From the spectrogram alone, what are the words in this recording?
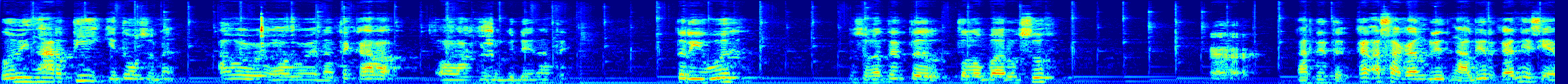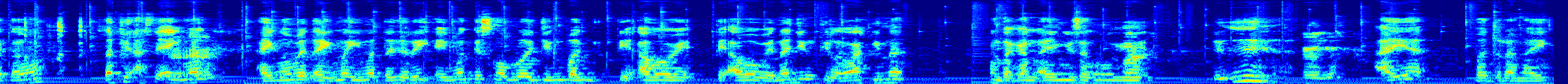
lebih ngerti gitu maksudnya. Awewe awewe nate kara lalaki nu gede nate teriweuh. Maksudnya teh teu teu loba rusuh. Nah, ngerti teh? Kan asalkan duit ngalir kan ya si Eta tapi asli aing mah aing mah bet aing mah ieu mah teh aing mah geus ngobrol jeung bagi ti awewe ti awewena jeung ti lalakina mentakan aing bisa ngomong gitu heeh. Ya, ya. aya baturan aing.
